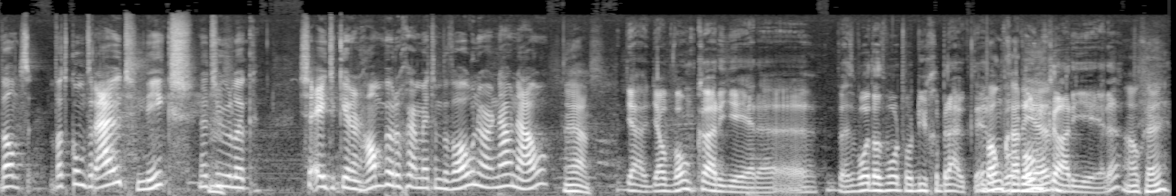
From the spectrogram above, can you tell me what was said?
Want wat komt eruit? Niks natuurlijk. Ze eten een keer een hamburger met een bewoner. Nou, nou. Ja, Ja, jouw wooncarrière, eh, dat, woord, dat woord wordt nu gebruikt. Hè? Wooncarrière? Wooncarrière. oké.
